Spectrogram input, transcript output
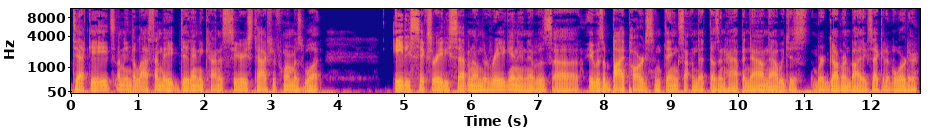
decades. I mean, the last time they did any kind of serious tax reform was what, 86 or 87 under Reagan. And it was, uh, it was a bipartisan thing, something that doesn't happen now. Now we just, we're governed by executive order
